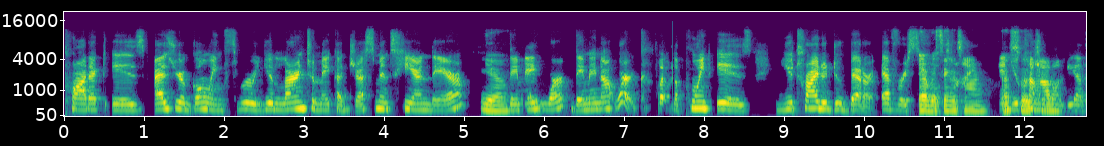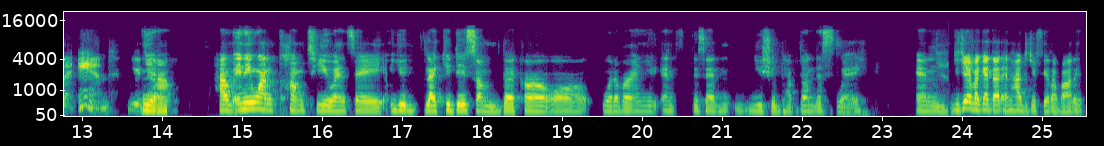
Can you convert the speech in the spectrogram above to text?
product is as you're going through you learn to make adjustments here and there Yeah. they may work, they may not work. But the point is, you try to do better every single, Every single time, time. and That's you so come out on the other end. You know, Yeah. Have anyone come to you and say you like you did some decor or whatever, and you and they said you should have done this way? And did you ever get that? And how did you feel about it?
